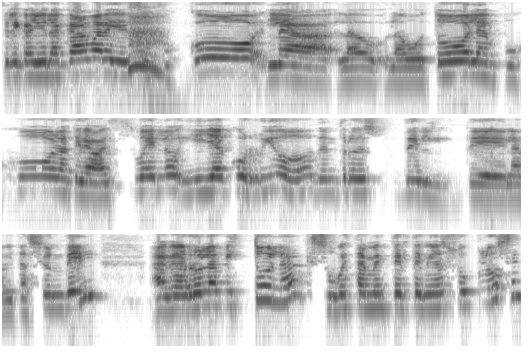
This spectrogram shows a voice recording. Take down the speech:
Se le cayó la cámara y él se ofuscó, la, la, la botó, la empujó, la tiraba al suelo y ella corrió dentro de, de la habitación de él, agarró la pistola que supuestamente él tenía en su closet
